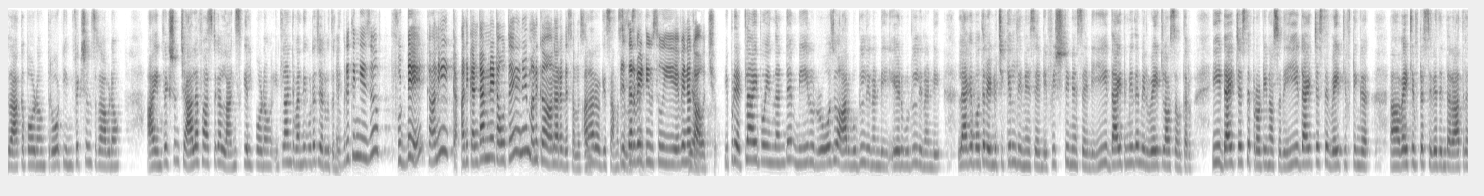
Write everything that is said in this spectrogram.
రాకపోవడం థ్రోట్ ఇన్ఫెక్షన్స్ రావడం ఆ ఇన్ఫెక్షన్ చాలా ఫాస్ట్గా లంగ్స్కి వెళ్ళిపోవడం ఇట్లాంటివన్నీ కూడా జరుగుతున్నాయి. ఎవ్రీథింగ్ ఈజ్ ఫుడ్డే కానీ అది కంటామినేట్ అవుతేనే మనకు అనారోగ్య సమస్య అనారోగ్య వస్తాయి. ప్రిజర్వేటివ్స్ ఏవైనా. కావచ్చు. ఇప్పుడు ఎట్లా అయిపోయిందంటే మీరు రోజు ఆరు గుడ్లు తినండి ఏడు గుడ్లు తినండి లేకపోతే రెండు చికెన్లు తినేసేయండి ఫిష్ తినేసేయండి ఈ డైట్ మీదే మీరు వెయిట్ లాస్ అవుతారు. ఈ డైట్ చేస్తే ప్రోటీన్ వస్తుంది ఈ డైట్ చేస్తే వెయిట్ లిఫ్టింగ్ వెయిట్ లిఫ్టర్స్ ఇవే తింటారు. రాత్రి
